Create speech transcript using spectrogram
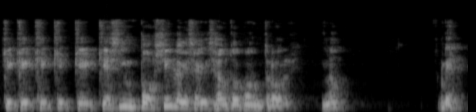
que, es imposible que se, autocontrole, ¿no? Bien.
